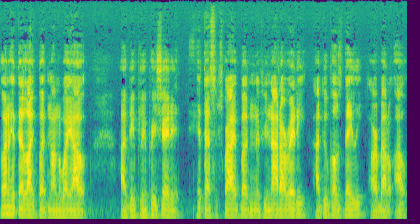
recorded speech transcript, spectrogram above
Go ahead and hit that like button on the way out. I deeply appreciate it. Hit that subscribe button if you're not already. I do post daily. Our battle out.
